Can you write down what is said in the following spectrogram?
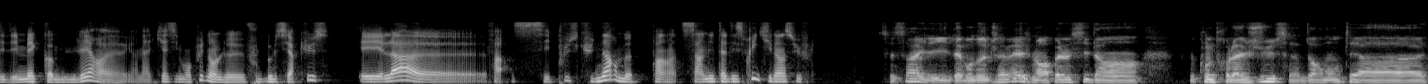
et des mecs comme Muller, euh, il y en a quasiment plus dans le football circus. Et là, euh, c'est plus qu'une arme. C'est un état d'esprit qu'il insuffle. C'est ça, il n'abandonne jamais. Je me rappelle aussi d'un contre la Juve, ça doit remonter à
